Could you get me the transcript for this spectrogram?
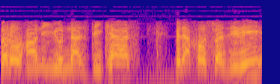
و روحانیون نزدیک است به نخست وزیری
